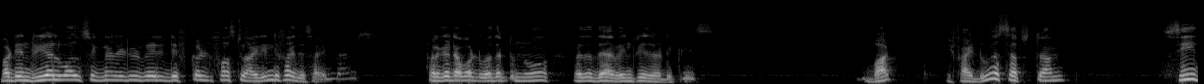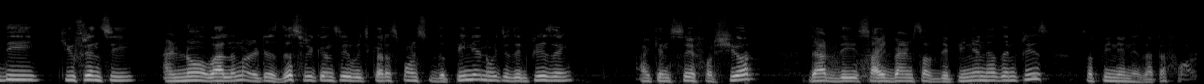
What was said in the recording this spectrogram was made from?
but in real world signal it will be very difficult first to identify the sidebands. Forget about whether to know whether they have increased or decreased. But if I do a cepstrum, see the quefrency and know well you know it is this frequency which corresponds to the pinion which is increasing, I can say for sure that the sidebands of the pinion has increased. So, pinion is at a fault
